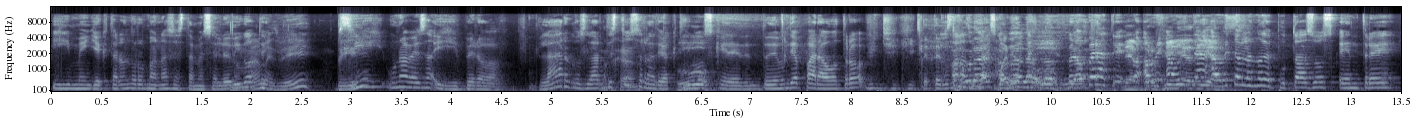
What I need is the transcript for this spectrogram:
Y me inyectaron hormonas hasta me salió el No bigote. mames, ve, ve. Sí, una vez, y, pero largos, largos, Ajá. estos radioactivos Uf. que de, de un día para otro, que te gustan Ahora- las mujeres ahora con la- Pero espérate, ahorita hablando de putazos entre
